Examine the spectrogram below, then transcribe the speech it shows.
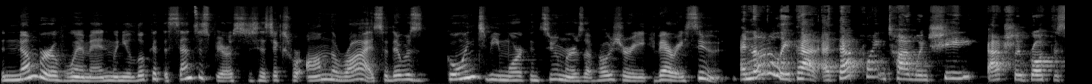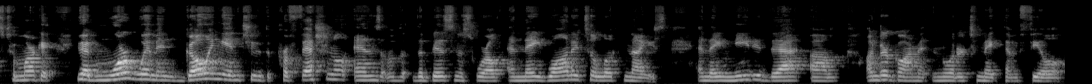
the number of women, when you look at the Census Bureau statistics, were on the rise. So there was going to be more consumers of hosiery very soon. And not only that, at that point in time when she actually brought this to market, you had more women going into the professional ends of the business world and they wanted to look nice and they needed that um, undergarment in order to make them feel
